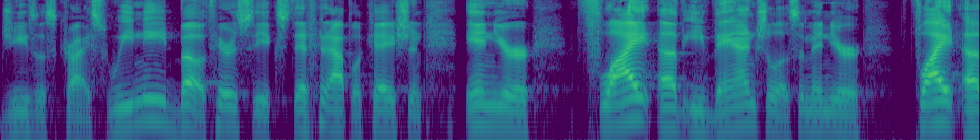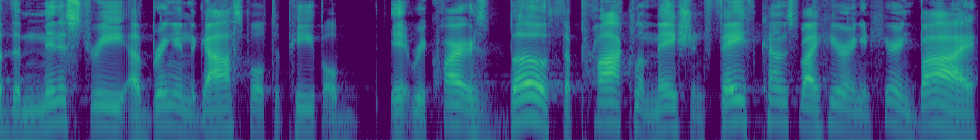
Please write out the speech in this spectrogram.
Jesus Christ. We need both. Here's the extended application. In your flight of evangelism, in your flight of the ministry of bringing the gospel to people, it requires both the proclamation. Faith comes by hearing, and hearing by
